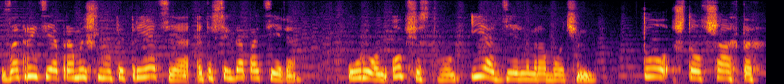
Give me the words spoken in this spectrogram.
Закрытие промышленного предприятия – это всегда потеря, урон обществу и отдельным рабочим. То, что в шахтах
